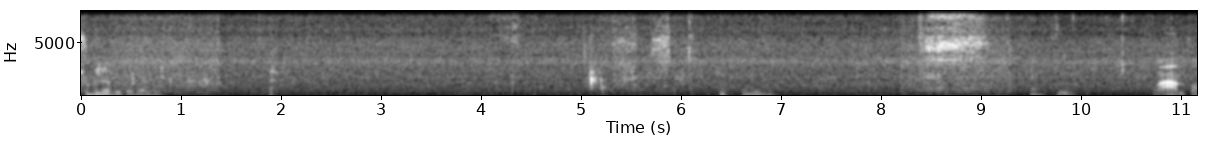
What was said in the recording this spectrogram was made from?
죽이라도 되잖아요 완뽕.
